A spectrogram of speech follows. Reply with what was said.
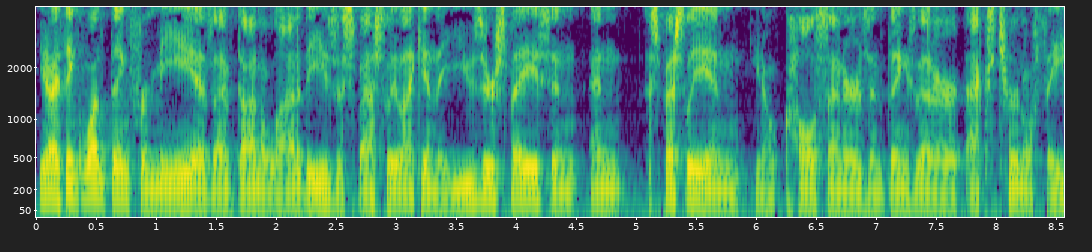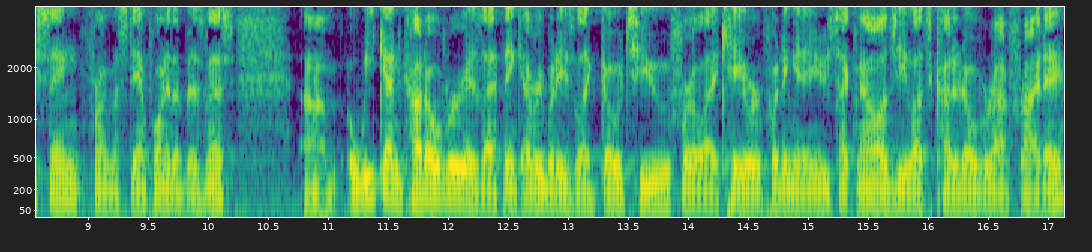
you know, I think one thing for me as I've done a lot of these, especially like in the user space and, and especially in, you know, call centers and things that are external facing from the standpoint of the business, um, a weekend cutover is, I think, everybody's like go to for like, hey, we're putting in a new technology, let's cut it over on Friday.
